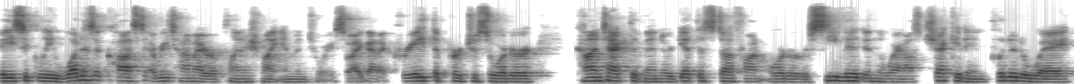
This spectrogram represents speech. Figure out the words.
Basically, what does it cost every time I replenish my inventory? So I got to create the purchase order, contact the vendor, get the stuff on order, receive it in the warehouse, check it in, put it away.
